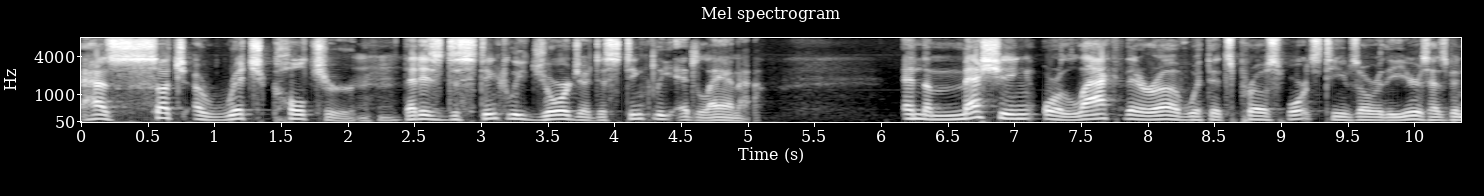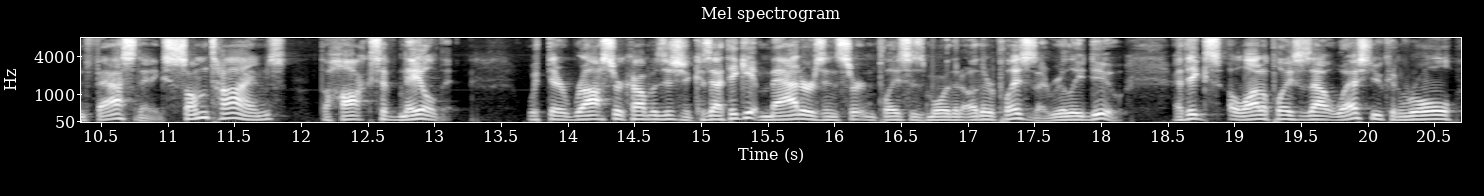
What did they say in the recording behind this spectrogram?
has such a rich culture mm-hmm. that is distinctly Georgia, distinctly Atlanta. And the meshing or lack thereof with its pro sports teams over the years has been fascinating. Sometimes the Hawks have nailed it with their roster composition because I think it matters in certain places more than other places. I really do. I think a lot of places out west you can roll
